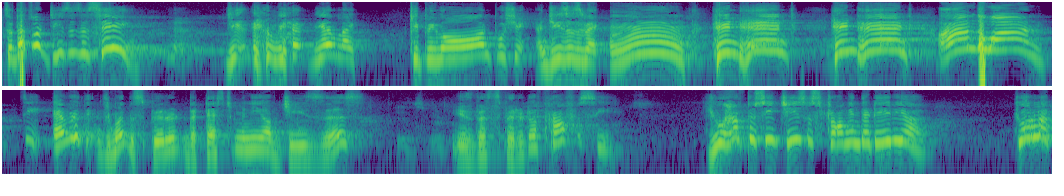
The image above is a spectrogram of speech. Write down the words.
So that's what Jesus is saying. We are, we are like, keeping on pushing. And Jesus is like, mm, hint, hint, hint, hint, I'm the one. See, everything. Remember the spirit, the testimony of Jesus is the spirit of prophecy. You have to see Jesus strong in that area. You're like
